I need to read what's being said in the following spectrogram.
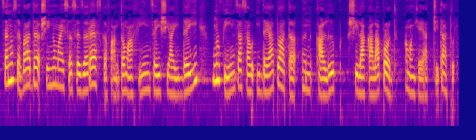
Să nu se vadă și numai să se zărească fantoma ființei și a ideii, nu ființa sau ideea toată, în calâp și la calapod. Am încheiat citatul.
